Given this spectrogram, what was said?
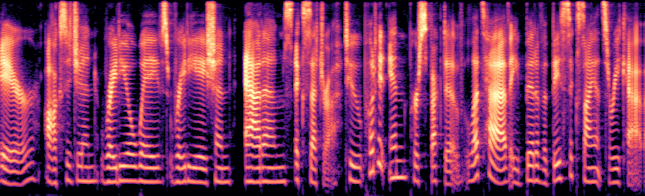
air, oxygen, radio waves, radiation, atoms, etc. To put it in perspective, let's have a bit of a basic science recap.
